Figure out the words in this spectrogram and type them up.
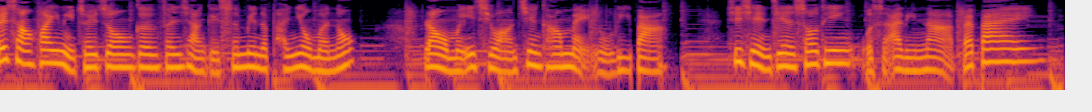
非常欢迎你追踪跟分享给身边的朋友们哦。让我们一起往健康美努力吧！谢谢你今天的收听，我是艾琳娜，拜拜。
